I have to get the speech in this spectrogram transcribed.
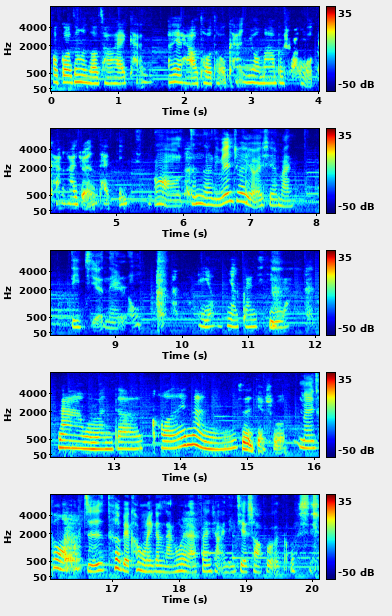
我高中的时候超爱看。而且还要偷偷看，因为我妈不喜欢我看，她觉得太低级。哦，真的，里面就有一些蛮低级的内容。哎呦，没有关系啦。那我们的可雷娜尼是结束了，没错，只是特别空了一个栏位来分享已经介绍过的东西。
